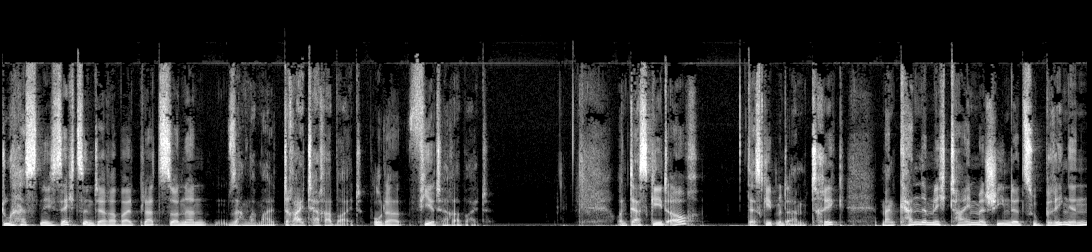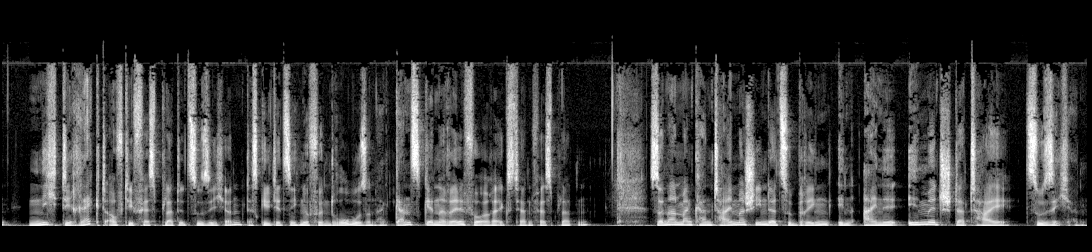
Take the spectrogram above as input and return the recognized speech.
du hast nicht 16 Terabyte Platz, sondern sagen wir mal 3 Terabyte oder 4 Terabyte. Und das geht auch. Das geht mit einem Trick. Man kann nämlich Time Machine dazu bringen, nicht direkt auf die Festplatte zu sichern. Das gilt jetzt nicht nur für ein Drobo, sondern ganz generell für eure externen Festplatten. Sondern man kann Time Machine dazu bringen, in eine Image-Datei zu sichern.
